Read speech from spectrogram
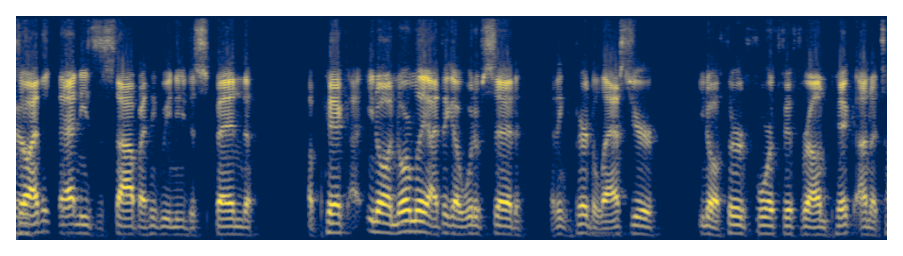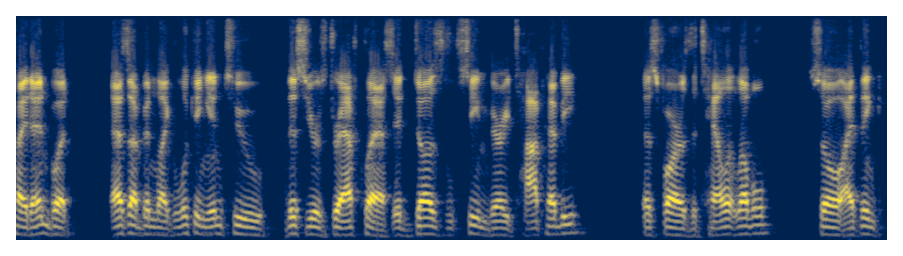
So I think that needs to stop. I think we need to spend a pick. You know, normally I think I would have said, I think compared to last year, you know, a third, fourth, fifth round pick on a tight end. But as I've been like looking into this year's draft class, it does seem very top heavy as far as the talent level. So I think,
